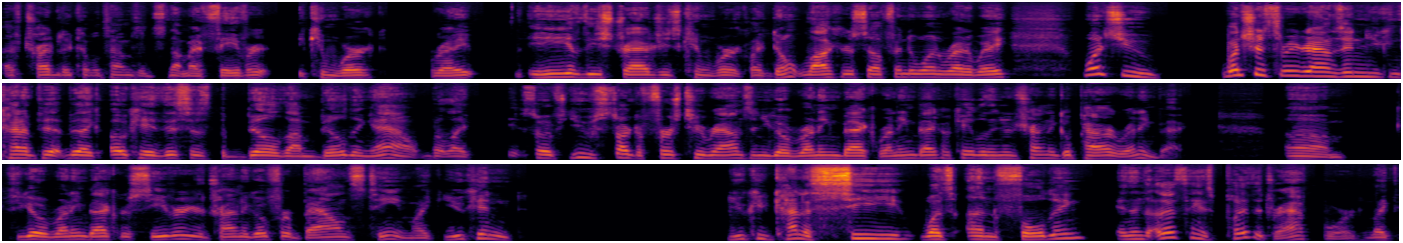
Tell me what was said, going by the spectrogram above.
I've tried it a couple times. It's not my favorite. It can work, right? Any of these strategies can work. Like, don't lock yourself into one right away. Once you once you're three rounds in, you can kind of be like, okay, this is the build I'm building out. But like, so if you start the first two rounds and you go running back, running back, okay, well then you're trying to go power running back. Um, if you go running back receiver, you're trying to go for a balanced team. Like you can, you can kind of see what's unfolding. And then the other thing is play the draft board. Like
